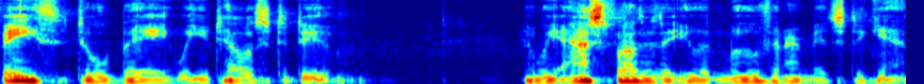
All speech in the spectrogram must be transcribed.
faith to obey what you tell us to do. And we ask, Father, that you would move in our midst again.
